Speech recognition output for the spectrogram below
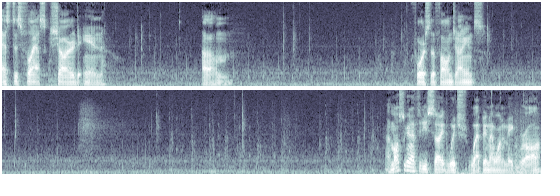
Estus flask shard in. Um. Forest of the Fallen Giants. I'm also gonna have to decide which weapon I want to make raw.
